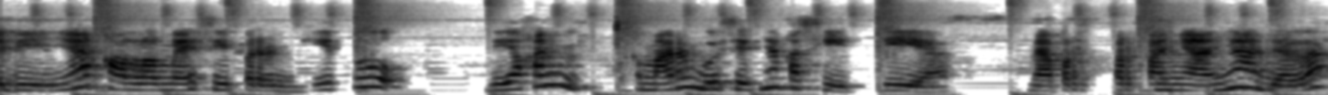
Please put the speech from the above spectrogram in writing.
jadinya kalau Messi pergi tuh dia kan kemarin gosipnya ke City ya. Nah per- pertanyaannya adalah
